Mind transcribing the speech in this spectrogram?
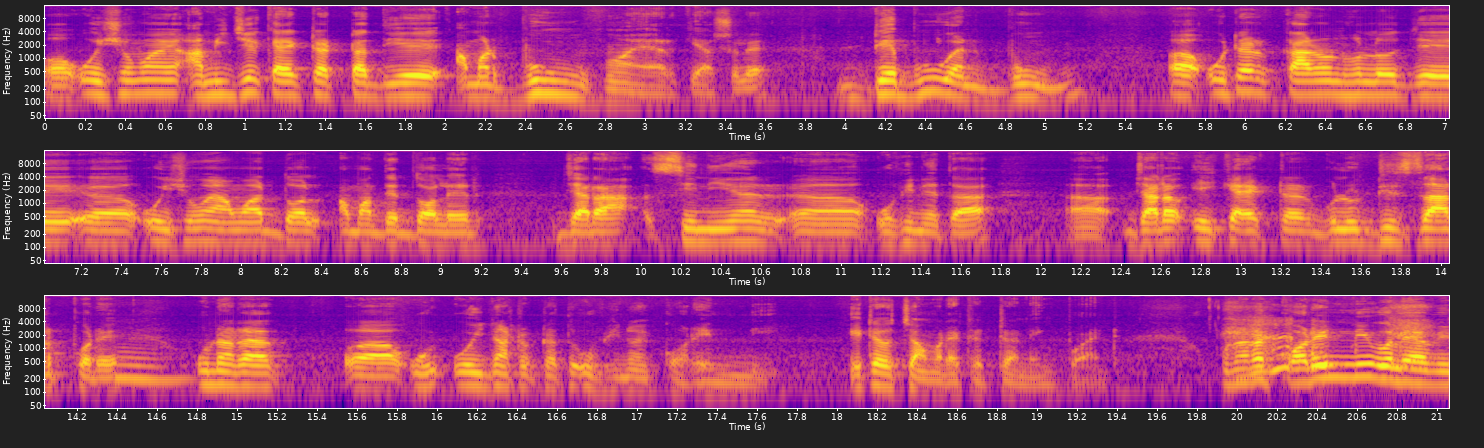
ওই সময় আমি যে ক্যারেক্টারটা দিয়ে আমার বুম হয় আর কি আসলে ডেবু অ্যান্ড বুম ওটার কারণ হলো যে ওই সময় আমার দল আমাদের দলের যারা সিনিয়র অভিনেতা যারা এই ক্যারেক্টারগুলো ডিজার্ভ করে ওনারা ওই- ওই নাটকটাতে অভিনয় করেননি। এটা হচ্ছে আমার একটা টার্নিং পয়েন্ট ওনারা করেননি বলে আমি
